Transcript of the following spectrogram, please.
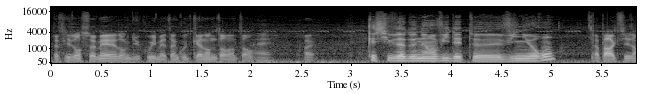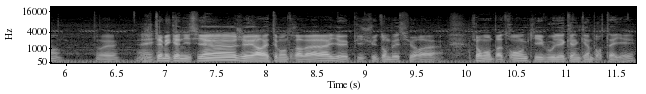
parce qu'ils ont semé, donc du coup ils mettent un coup de canon de temps en temps. Qu'est-ce qui vous a donné envie d'être vigneron? À part accident. Ouais. Ouais. J'étais mécanicien, j'ai arrêté mon travail, et puis je suis tombé sur, euh, sur mon patron qui voulait quelqu'un pour tailler.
